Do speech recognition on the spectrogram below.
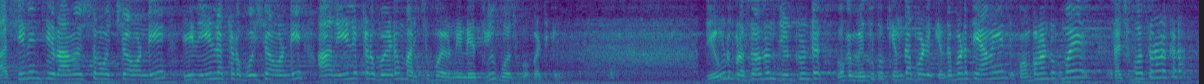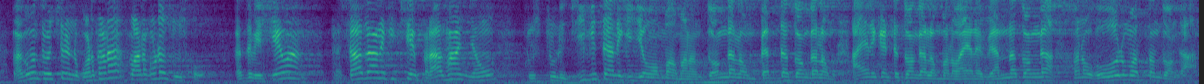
అసి నుంచి రామేశ్వరం వచ్చామండి ఈ నీళ్ళు ఎక్కడ పోసామండి ఆ నీళ్ళు ఎక్కడ పోయడం మర్చిపోయాం నేను ఎత్తికి పోసుకో దేవుడు ప్రసాదం తింటుంటే ఒక మెతుకు కింద పడి కింద పడితే ఏమైంది? కొంపలంటుకుపోయి చచ్చిపోతున్నాడు అక్కడ. భగవంతుడు వచ్చి నన్ను కొడతాడా? వాడకుండా చూసుకో. పెద్ద విషయమా? ప్రసాదానికి ఇచ్చే ప్రాధాన్యం కృష్ణుడి జీవితానికి ఇయ్యమమ్మా. మనం దొంగలం పెద్ద దొంగలం. ఆయనకంటే దొంగలం మనం. ఆయన వెన్న దొంగ మనం హోలు మొత్తం దొంగ.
